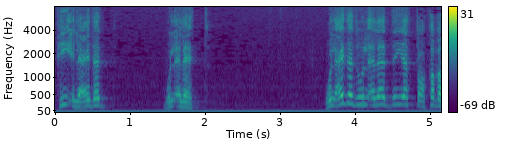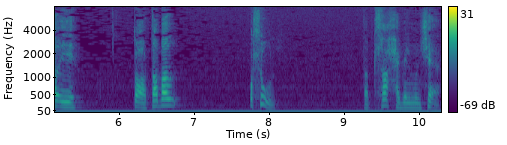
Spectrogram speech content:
في العدد والآلات. والعدد والآلات ديت تعتبر إيه؟ تعتبر أصول. طب صاحب المنشأة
